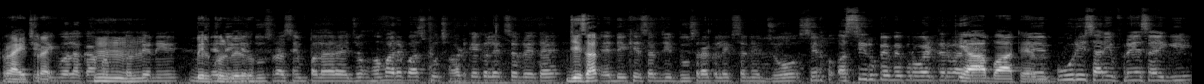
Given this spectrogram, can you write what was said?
Cheating right. वाला काम हम करते नहीं बिल्कुल, बिल्कुल। दूसरा सैंपल आ रहा है जो हमारे पास कुछ हटके कलेक्शन रहता है। जी सर। ये देखिए सर जी दूसरा कलेक्शन है जो सिर्फ़ अस्सी रूपए में प्रोवाइड करवा क्या बात है। पूरी सारी फ्रेश आएगी।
